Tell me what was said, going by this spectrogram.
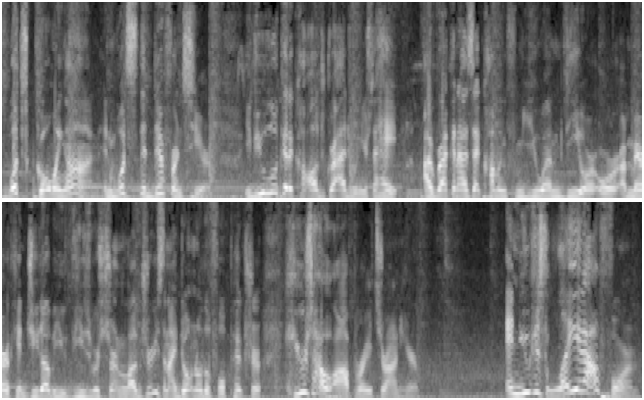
what's going on? And what's the difference here? If you look at a college graduate and you say hey i recognize that coming from umd or, or american gw these were certain luxuries and i don't know the full picture. Here's how it operates around here. And you just lay it out for them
